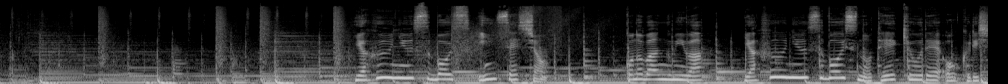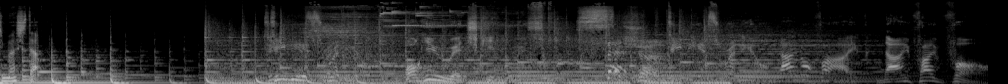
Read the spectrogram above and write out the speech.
ヤフーニュースボイスインセッション。この番組はヤフーニュースボイスの提供でお送りしました TBS ラディオ荻上チキセッション TBS ラディオ905-954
